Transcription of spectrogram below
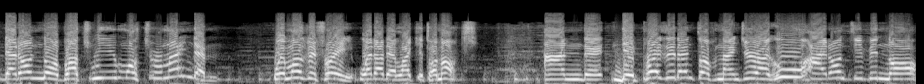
they don't know, but we must remind them. We must be free, whether they like it or not. And uh, the president of Nigeria, who I don't even know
